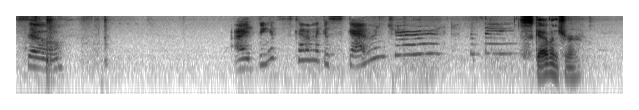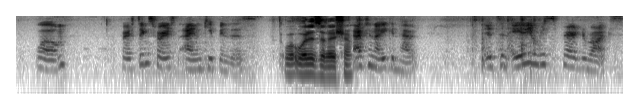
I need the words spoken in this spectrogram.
So, I think it's kind of like a scavenger thing. Scavenger. Well, first things first, I am keeping this. What, what is it, Aisha? Actually, no, you can have it. It's an Alien Predator box.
